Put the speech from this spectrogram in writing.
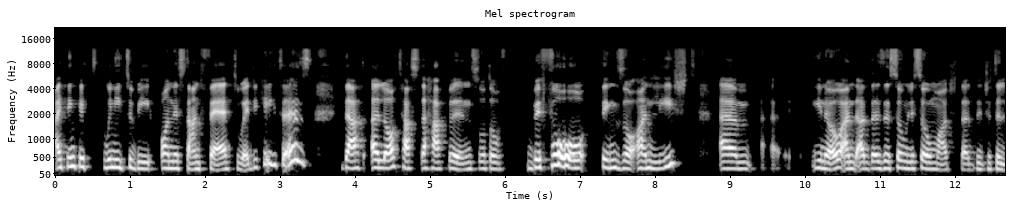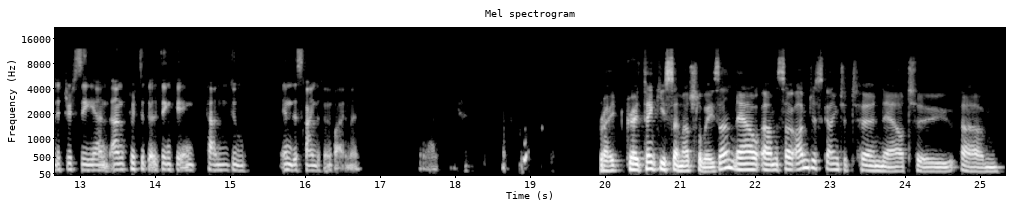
i think it's we need to be honest and fair to educators that a lot has to happen sort of before things are unleashed um you know and, there's, there's only so much that digital literacy and, and critical thinking can do in this kind of environment so, yeah. Great, great. Thank you so much, Louisa. Now, um, so I'm just going to turn now to um,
